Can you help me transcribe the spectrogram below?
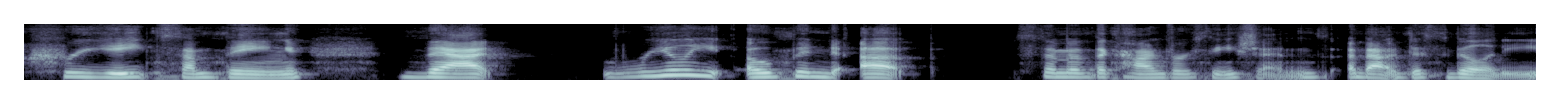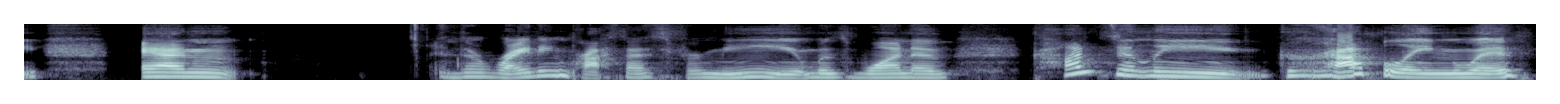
create something that really opened up some of the conversations about disability. And the writing process for me was one of constantly grappling with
